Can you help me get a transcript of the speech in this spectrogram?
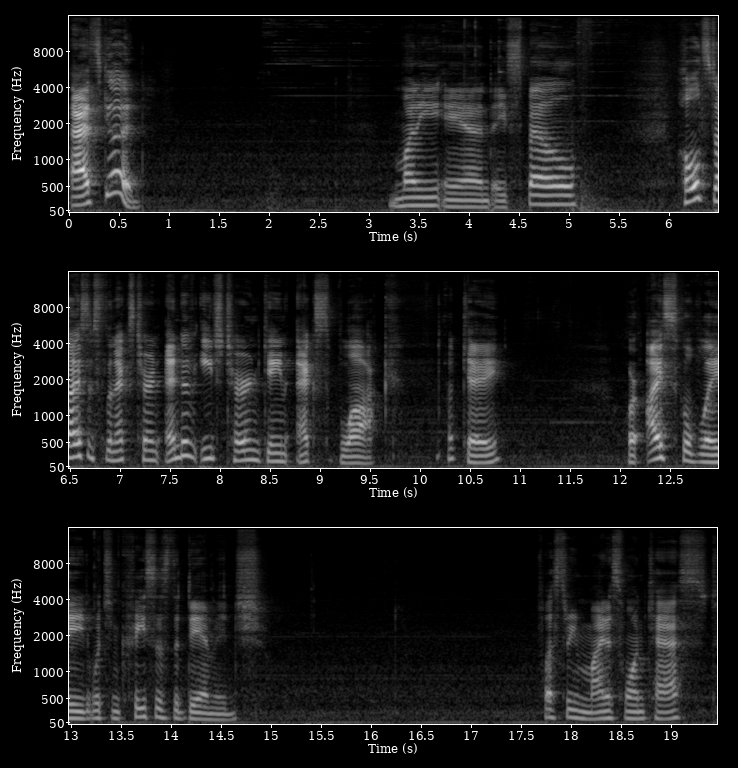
That's good. Money and a spell. Holds dice until the next turn. End of each turn, gain X block. Okay. Or Icicle Blade, which increases the damage. Plus 3, minus 1 cast.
